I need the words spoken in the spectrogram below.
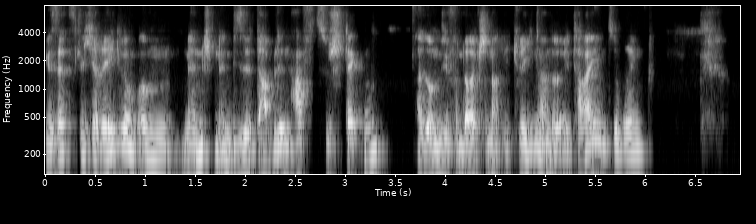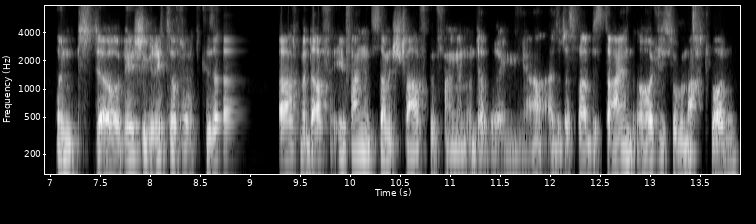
gesetzliche Regelung, um Menschen in diese Dublin-Haft zu stecken, also um sie von Deutschland nach Griechenland oder Italien zu bringen. Und der Europäische Gerichtshof hat gesagt, man darf Gefangenen damit Strafgefangenen unterbringen. Ja? Also das war bis dahin häufig so gemacht worden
